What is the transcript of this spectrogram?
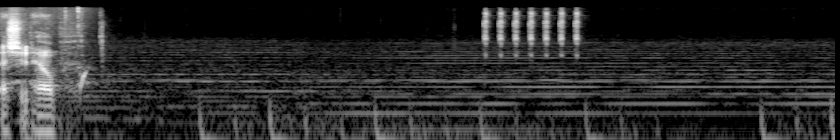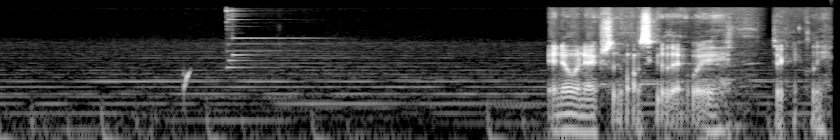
That should help. Yeah, no one actually wants to go that way, technically.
